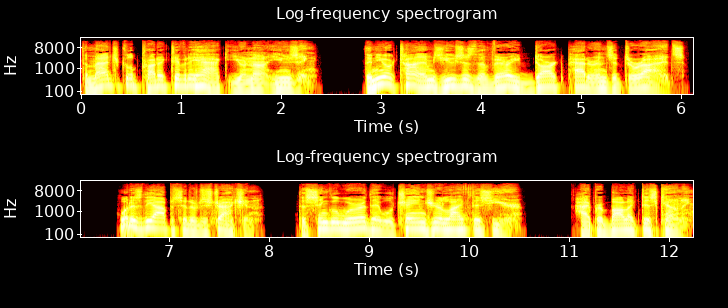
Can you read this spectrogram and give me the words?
the magical productivity hack you're not using. The New York Times uses the very dark patterns it derides. What is the opposite of distraction? The single word that will change your life this year. Hyperbolic discounting.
